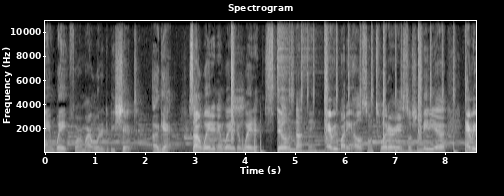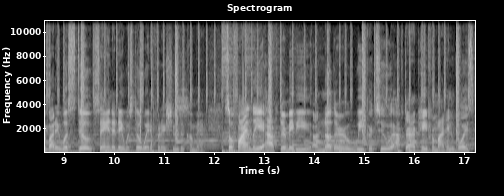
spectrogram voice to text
and wait for my order to be shipped again. So I waited and waited and waited, still nothing. Everybody else on Twitter, and social media, everybody was still saying that they were still waiting for their shoe to come in. So finally, after maybe another week or two after I paid for my invoice,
